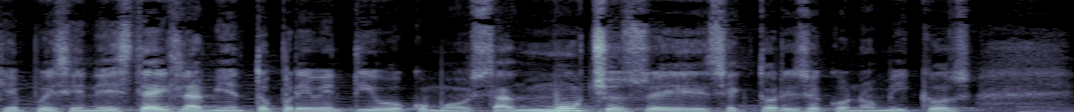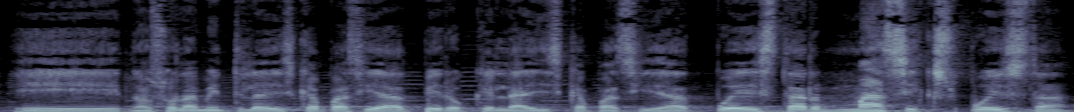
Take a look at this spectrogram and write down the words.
que pues en este aislamiento preventivo, como están muchos eh, sectores económicos, eh, no solamente la discapacidad, pero que la discapacidad puede estar más expuesta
